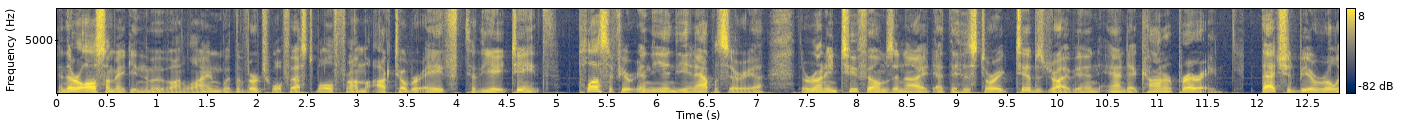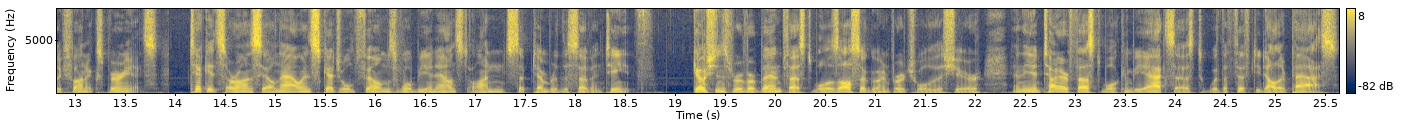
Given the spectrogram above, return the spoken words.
and they're also making the move online with the virtual festival from October 8th to the 18th. Plus, if you're in the Indianapolis area, they're running two films a night at the historic Tibbs Drive In and at Conner Prairie. That should be a really fun experience. Tickets are on sale now, and scheduled films will be announced on September the 17th. Goshen's River Bend Festival is also going virtual this year, and the entire festival can be accessed with a $50 pass.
